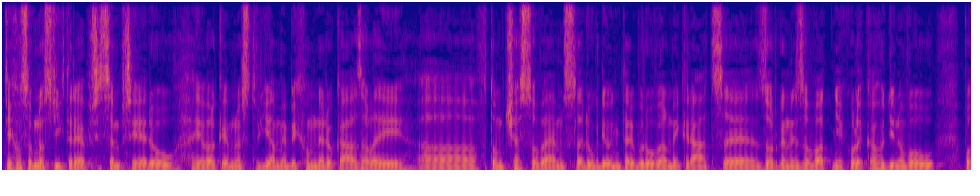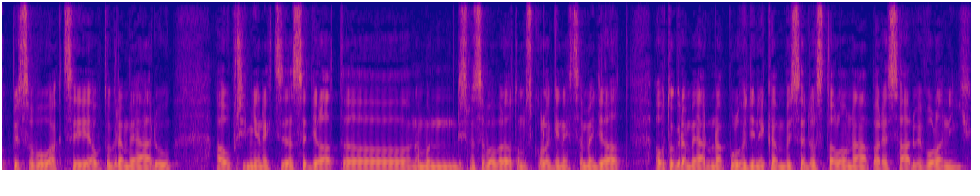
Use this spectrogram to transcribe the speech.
těch osobností, které sem přijedou, je velké množství a my bychom nedokázali eh, v tom časovém sledu, kdy oni tady budou velmi krátce, zorganizovat několika hodinovou podpisovou akci, autogramiádu a upřímně nechci zase dělat, eh, nebo když jsme se bavili o tom s kolegy, nechceme dělat autogramiádu na půl hodiny, kam by se dostalo na 50 vyvolených.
